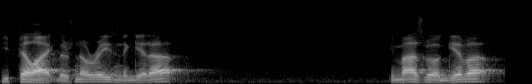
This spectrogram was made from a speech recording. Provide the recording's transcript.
You feel like there's no reason to get up. You might as well give up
